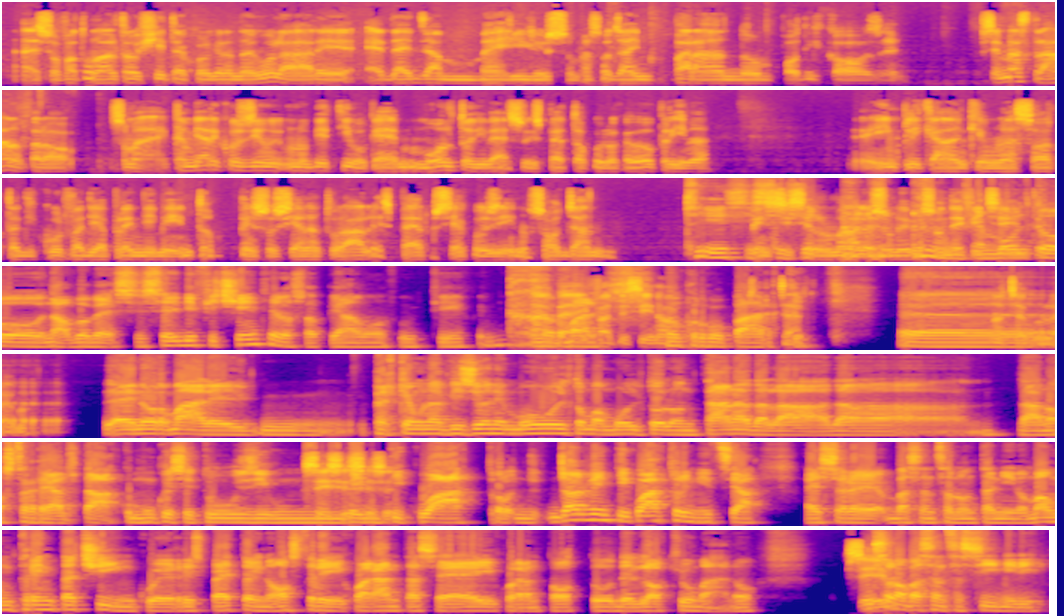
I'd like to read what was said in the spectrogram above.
Adesso ho fatto un'altra uscita col grandangolare ed è già meglio, insomma, sto già imparando un po' di cose. Sembra strano, però insomma, cambiare così un obiettivo che è molto diverso rispetto a quello che avevo prima eh, implica anche una sorta di curva di apprendimento. Penso sia naturale, spero sia così. Non so, Gian. Sì, sì, pensi sì, sia sì. normale? Sono, sono deficiente. Molto, no, vabbè, se sei deficiente lo sappiamo tutti, quindi ah. Beh, infatti sì, no. Non preoccuparti. Certo. Eh, non c'è problema. È normale perché è una visione molto ma molto lontana dalla, dalla, dalla nostra realtà. Comunque se tu usi un sì, 24 sì, sì. già il 24 inizia a essere abbastanza lontanino ma un 35 rispetto ai nostri 46 48 dell'occhio umano sono abbastanza simili.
